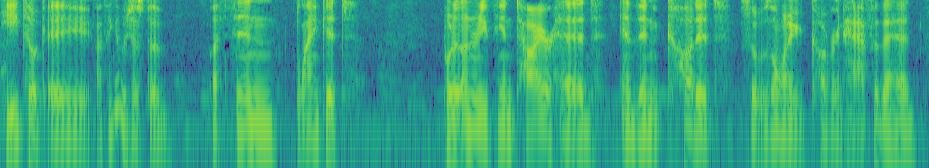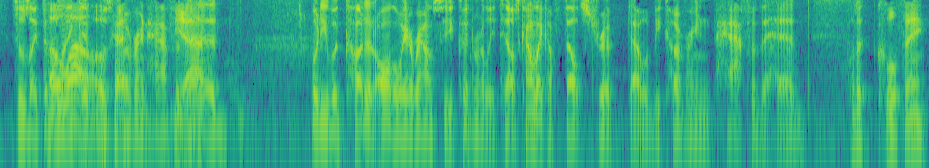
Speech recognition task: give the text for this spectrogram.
he took a, I think it was just a a thin blanket, put it underneath the entire head, and then cut it so it was only covering half of the head. So it was like the Oh, wow, blanket was okay. covering half of Yeah. the head. But he would cut it all the way around so you couldn't really tell. It's kind of like a felt strip that would be covering half of the head. What a cool thing.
